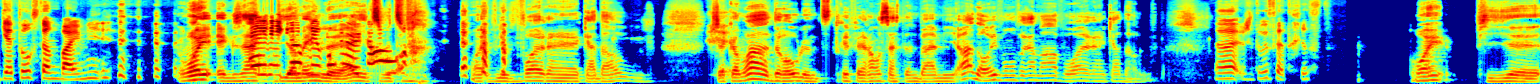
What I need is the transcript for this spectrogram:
Ghetto Stand By Me. Ouais, exact. Hey, il y a même le Hey, tu veux-tu ouais, voulez-vous voir un cadavre? J'étais comme ah drôle, une petite référence à Stan By Me. Ah non, ils vont vraiment voir un cadavre. Ah, J'ai trouvé ça triste. Ouais. Puis euh,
